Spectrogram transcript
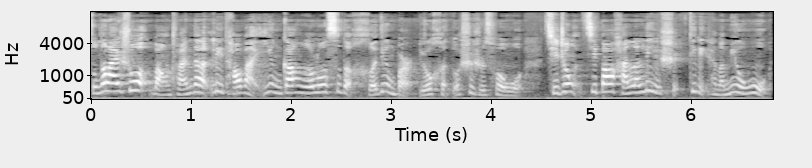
总的来说，网传的立陶宛硬刚俄罗斯的核定本有很多事实错误，其中既包含了历史、地理上的谬误，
